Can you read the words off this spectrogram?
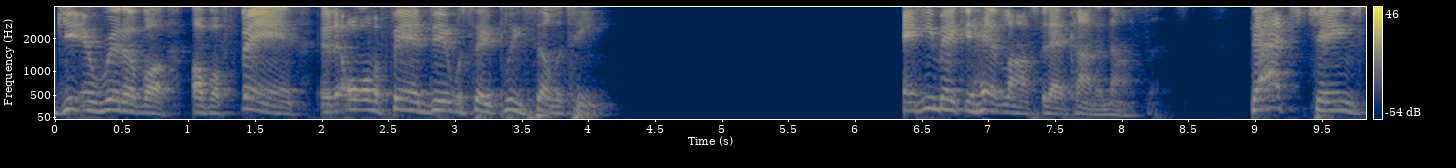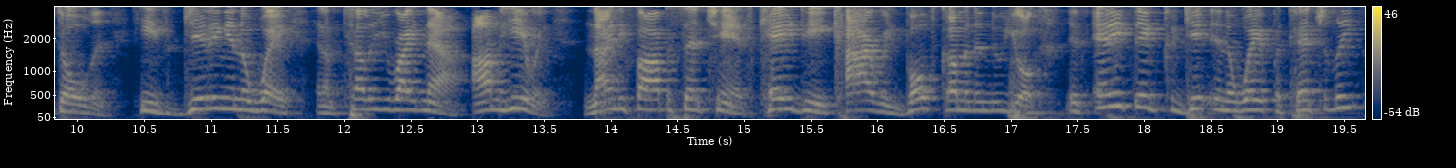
getting rid of a, of a fan, and all the fan did was say, please sell a team. And he making headlines for that kind of nonsense. That's James Dolan. He's getting in the way. And I'm telling you right now, I'm hearing 95% chance KD, Kyrie, both coming to New York. If anything could get in the way potentially,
